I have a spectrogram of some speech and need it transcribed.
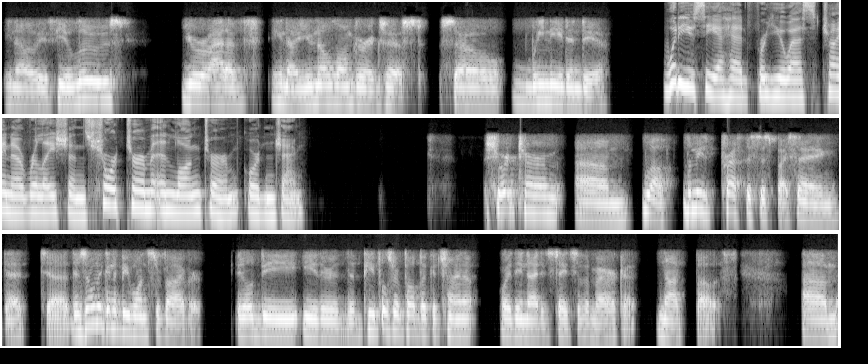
You know, if you lose, you're out of, you know, you no longer exist. So we need India. What do you see ahead for U.S. China relations, short term and long term, Gordon Chang? Short term, um, well, let me preface this by saying that uh, there's only going to be one survivor. It'll be either the People's Republic of China or the United States of America, not both. Um,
